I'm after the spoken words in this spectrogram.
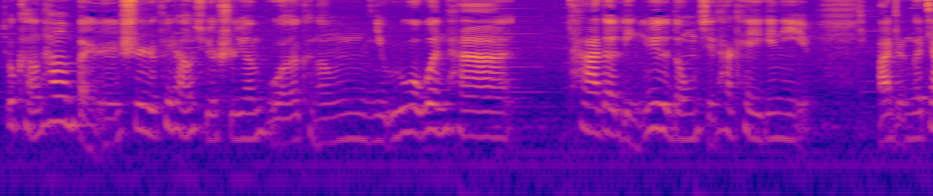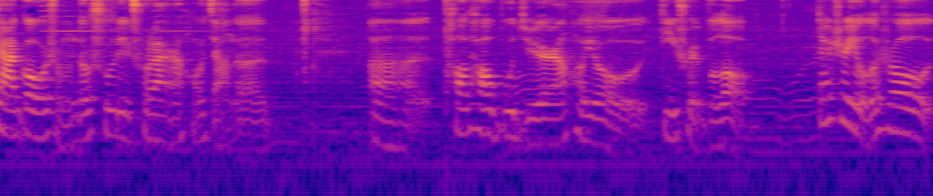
就可能他们本人是非常学识渊博的，可能你如果问他他的领域的东西，他可以给你把整个架构什么都梳理出来，然后讲的呃滔滔不绝，然后又滴水不漏。但是有的时候，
